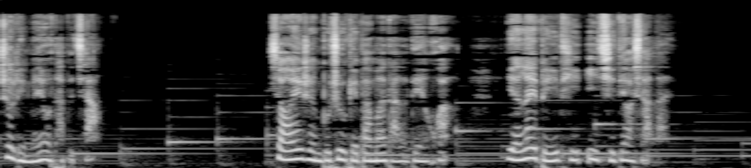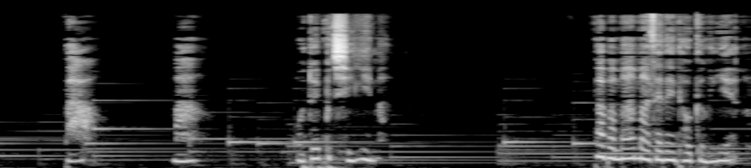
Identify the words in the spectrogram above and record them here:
这里没有她的家。小 A 忍不住给爸妈打了电话，眼泪鼻涕一起掉下来。爸，妈，我对不起你们。爸爸妈妈在那头哽咽了，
